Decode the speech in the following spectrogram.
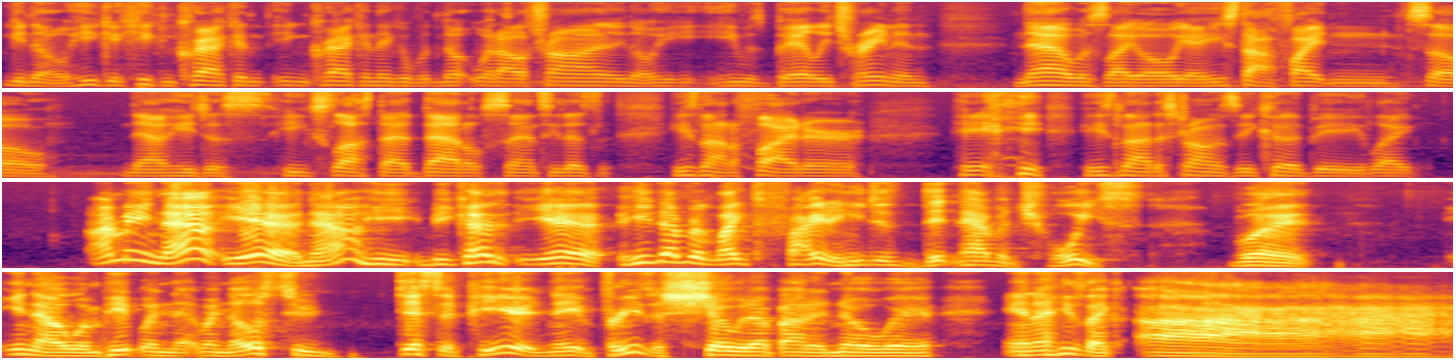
you know he can he can crack a he can crack a nigga with no, without trying. You know he he was barely training. Now it's like oh yeah he stopped fighting, so now he just he's lost that battle sense. He doesn't he's not a fighter. He, he he's not as strong as he could be. Like I mean now yeah now he because yeah he never liked fighting. He just didn't have a choice. But you know when people when when those two disappeared and they Frieza showed up out of nowhere and he's like ah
